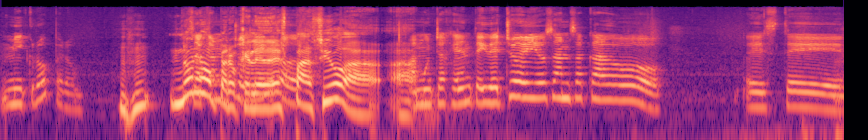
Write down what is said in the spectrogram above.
micro, pero. No, no, pero que le dé libros. espacio a... a- a mucha gente. Y de hecho ellos han sacado, este,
